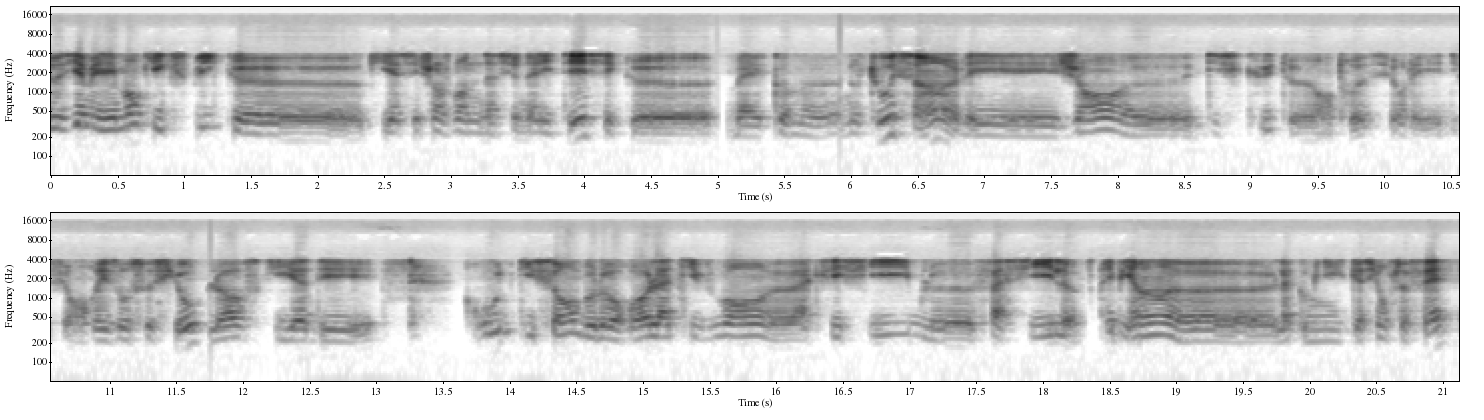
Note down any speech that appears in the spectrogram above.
deuxième élément qui explique qu'il y a ces changements de nationalité, c'est que, ben, comme nous tous, hein, les gens euh, entre eux sur les différents réseaux sociaux. Lorsqu'il y a des routes qui semblent relativement euh, accessibles, euh, faciles, eh bien la communication se fait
